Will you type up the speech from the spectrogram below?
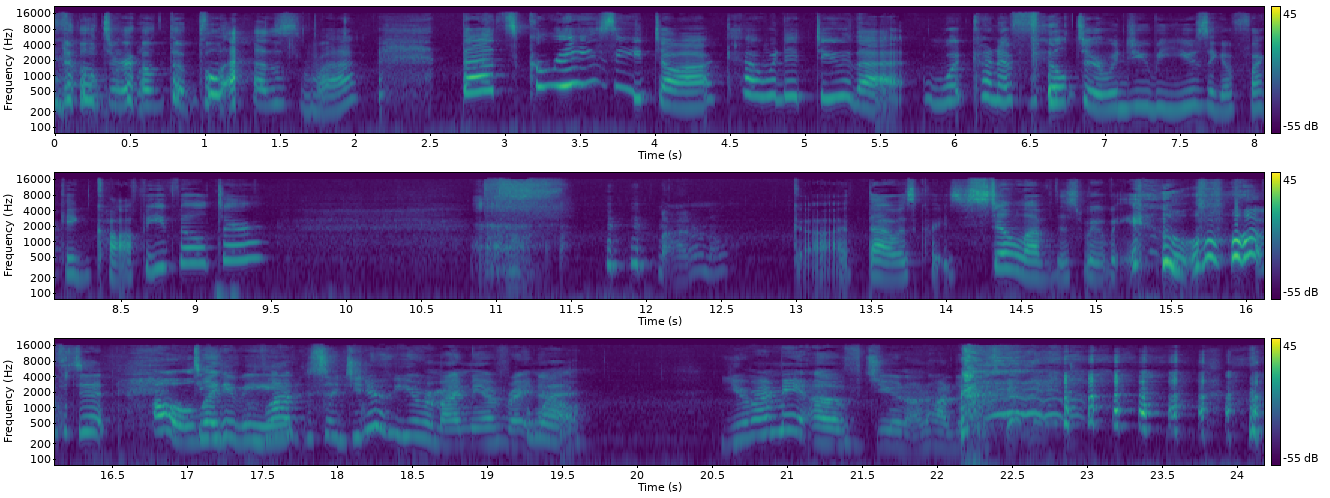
know, filter out the plasma. That's crazy, Doc. How would it do that? What kind of filter would you be using? A fucking coffee filter? I don't know. God, that was crazy. Still love this movie. Loved it. Oh, like DDB. what? So do you know who you remind me of right now? You remind me of June on How Did This Get Made?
